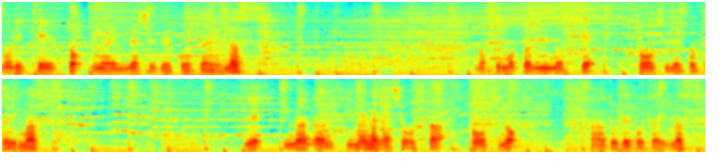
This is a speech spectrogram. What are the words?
森圭斗内野手でございます。松本龍之介投手でございます。で、今が今永翔太投手のカードでございます。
